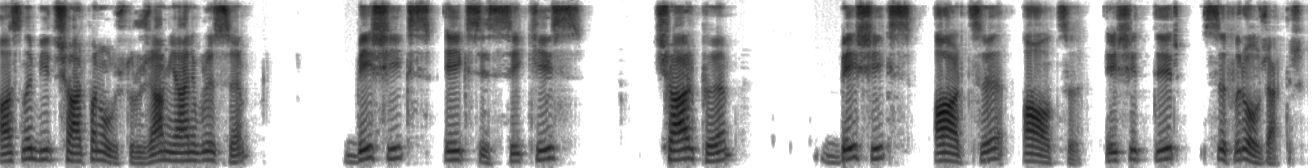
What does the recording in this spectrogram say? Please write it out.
aslında bir çarpan oluşturacağım. Yani burası 5x eksi 8 çarpı 5x artı 6 eşittir 0 olacaktır.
